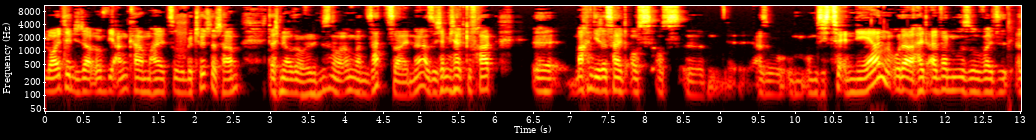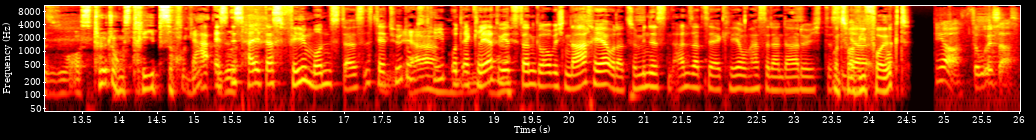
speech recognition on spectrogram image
Leute, die da irgendwie ankamen, halt so getötet haben, dachte ich mir also, die müssen doch irgendwann satt sein. Ne? Also ich habe mich halt gefragt, äh, machen die das halt aus, aus ähm, also um, um sich zu ernähren oder halt einfach nur so, weil sie, also so aus Tötungstrieb so. Ne? Ja, es also, ist halt das Filmmonster. Es ist der Tötungstrieb Ja, und erklärt ja. wird's dann, glaube ich, nachher oder zumindest einen Ansatz der Erklärung hast du dann dadurch, dass Und zwar wie folgt. Ja, so ist das.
